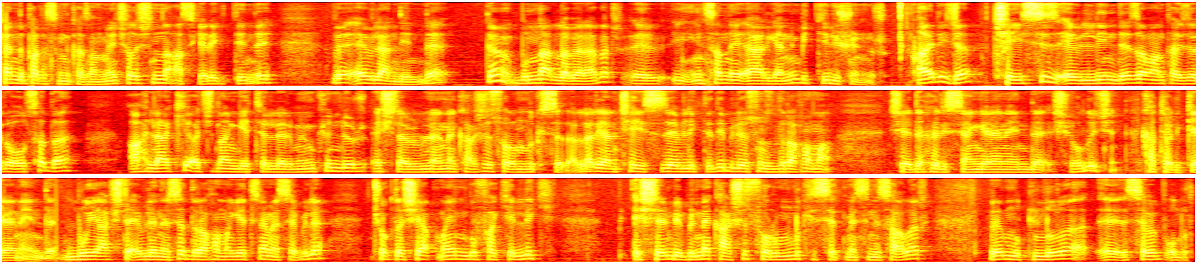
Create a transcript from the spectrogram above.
Kendi parasını kazanmaya çalıştığında, askere gittiğinde ve evlendiğinde Değil mi? Bunlarla beraber e, insanın ergenliğinin bittiği düşünülür. Ayrıca çeyizsiz evliliğin dezavantajları olsa da ahlaki açıdan getirileri mümkündür. Eşler birbirlerine karşı sorumluluk hissederler. Yani çeyizsiz evlilik dediği biliyorsunuz drahoma şeyde Hristiyan geleneğinde şey olduğu için Katolik geleneğinde bu yaşta evlenirse drahoma getiremese bile çok da şey yapmayın bu fakirlik eşlerin birbirine karşı sorumluluk hissetmesini sağlar ve mutluluğa e, sebep olur.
